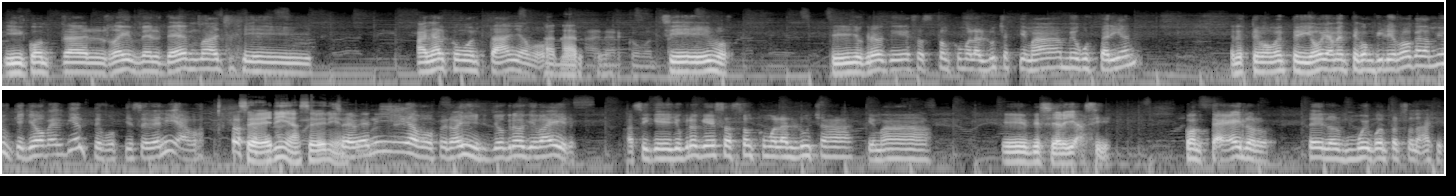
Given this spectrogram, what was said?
y contra el rey del deathmatch y Anarco Montaña, Anarco. Montaña. Sí, Sí, yo creo que esas son como las luchas que más me gustarían en este momento. Y obviamente con Billy Roca también, que quedó pendiente, porque se venía. Se venía, se venía. Se venía, pero ahí yo creo que va a ir. Así que yo creo que esas son como las luchas que más eh, desearía, sí. Con Taylor. Taylor, muy buen personaje.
